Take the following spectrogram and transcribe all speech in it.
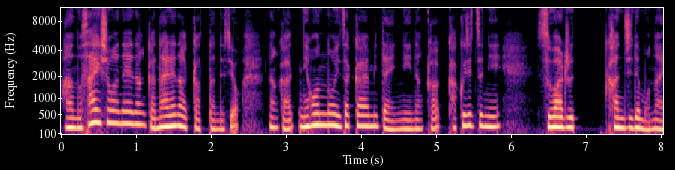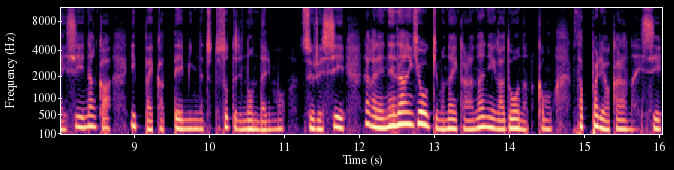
あの最初はねなんか慣れなかったんですよ。なんか日本の居酒屋みたいになんか確実に座る感じでもないしなんか一杯買ってみんなちょっと外で飲んだりもするしなんかね値段表記もないから何がどうなのかもさっぱりわからないし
